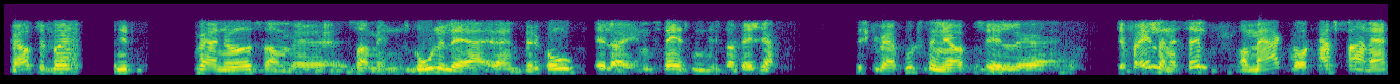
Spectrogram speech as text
skal op til forældrene være noget, som, øh, som en skolelærer, eller en pædagog, eller en statsminister vælger. Det skal være fuldstændig op til, øh, til forældrene selv at mærke, hvor deres barn er,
